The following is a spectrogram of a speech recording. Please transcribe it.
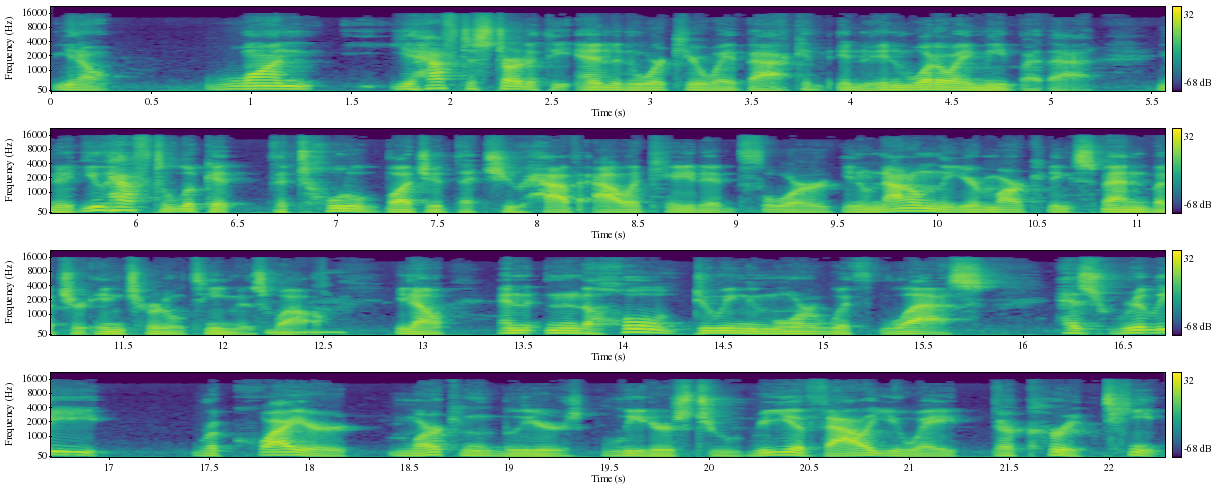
you know, one, you have to start at the end and work your way back. And, and, and what do I mean by that? You know, you have to look at the total budget that you have allocated for, you know, not only your marketing spend, but your internal team as well. You know, and, and the whole doing more with less has really required marketing leaders leaders to reevaluate their current team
